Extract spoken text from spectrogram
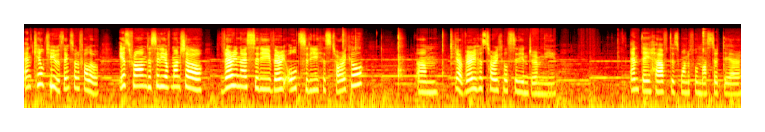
And KillQ, thanks for the follow, is from the city of Monschau. Very nice city, very old city, historical. Um, yeah, very historical city in Germany. And they have this wonderful mustard there.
